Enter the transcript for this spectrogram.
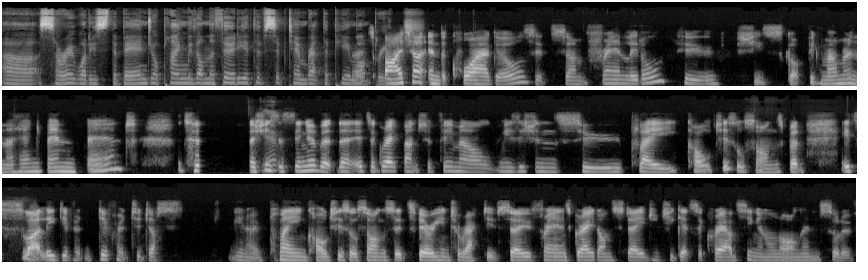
Uh, sorry, what is the band you're playing with on the 30th of September at the That's Bridge? Ita and the Choir Girls. It's um, Fran Little, who she's got Big Mama and the Hangman Band. It's her so she's yep. a singer, but the, it's a great bunch of female musicians who play Cold Chisel songs. But it's slightly different, different to just you know playing Cold Chisel songs. It's very interactive. So Fran's great on stage, and she gets the crowd singing along, and sort of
